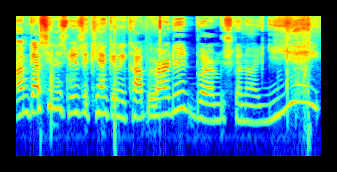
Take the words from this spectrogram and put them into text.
I'm guessing this music can't get me copyrighted, but I'm just gonna yay.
